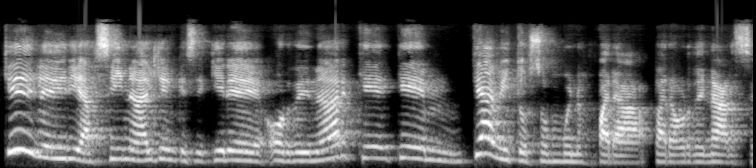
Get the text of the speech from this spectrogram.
¿Qué le diría Sin a alguien que se quiere ordenar? ¿Qué, qué, hábitos son buenos para, para, ordenarse?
